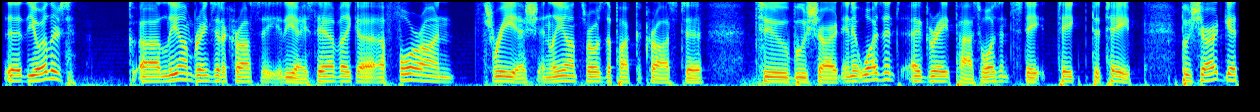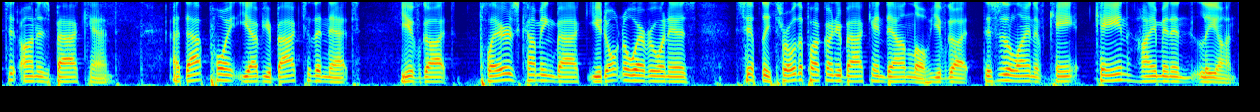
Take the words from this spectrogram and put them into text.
the, the Oilers, uh, Leon brings it across the, the ice. They have like a, a four on three ish, and Leon throws the puck across to to Bouchard, and it wasn't a great pass. It wasn't sta tape to tape. Bouchard gets it on his backhand. At that point, you have your back to the net. You've got players coming back. You don't know where everyone is. Simply throw the puck on your backhand down low. You've got this is a line of Kane, Kane Hyman, and Leon.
